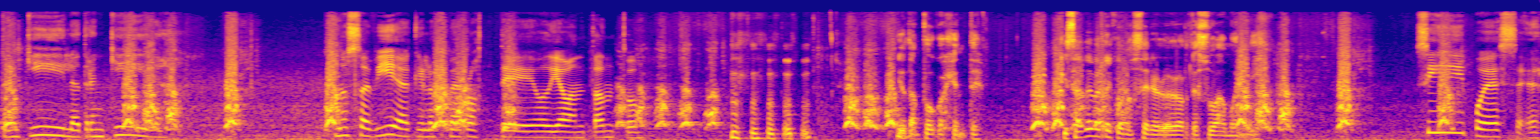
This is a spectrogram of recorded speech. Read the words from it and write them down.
Tranquila, tranquila. No sabía que los perros te odiaban tanto. Yo tampoco, gente. Quizás debe reconocer el olor de su amo en mí. Sí, puede ser.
